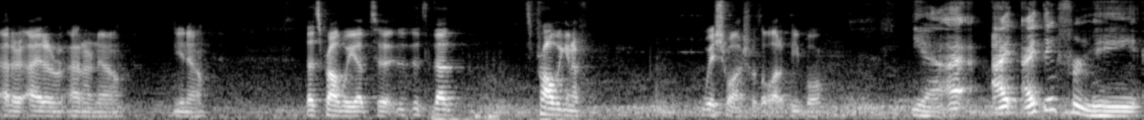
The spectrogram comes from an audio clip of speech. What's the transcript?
I don't I don't I don't know. You know, that's probably up to it's, that. It's probably gonna wish wash with a lot of people. Yeah, I, I, I think for me,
